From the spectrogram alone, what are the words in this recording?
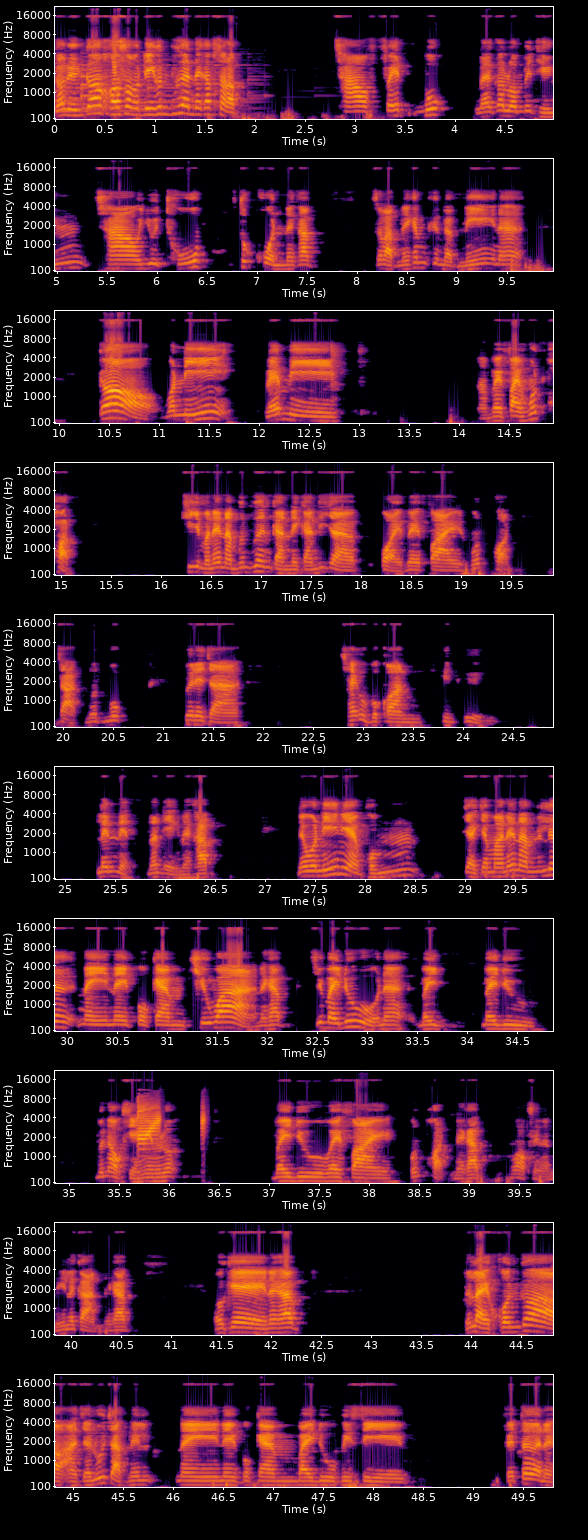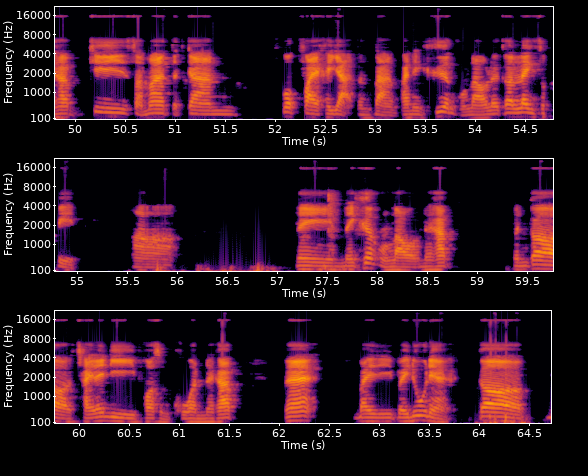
ก่อนอื่นก็ขอสวัสดีเพื่อนๆนะครับสำหรับชาว Facebook และก็รวมไปถึงชาว YouTube ทุกคนนะครับสำหรับในค่ำคืนแบบนี้นะฮะก็วันนี้เล็บมีไวไฟฮอตพอตที่จะมาแนะนำเพื่อนๆกันในการที่จะปล่อย Wi-Fi ฮอตพอตจากโน้ตบุ๊กเพื่อที่จะใช้อุปกรณ์อื่นๆ เล่นเน็ตนั่นเองนะครับ ในวันนี้เนี่ยผม อยากจะมาแนะนำในเรื่องในในโปรแกรมชื่อว่านะครับ ชื่อ Baidu นะไบไบดูมันออกเสียงยังไงไม่รู้ Baidu Wi-Fi Hotspot นะครับออกเสียงแบบนี้แล้วกันนะครับ โอเคนะครับหลายคนก็อาจจะรู้จักในในในโปรแกรม Baidu PC Filter นะครับ ที่สามารถจัดการพวกไฟล์ขยะต่างๆ ภายในเครื่องของเราแล้วก็เร่งสปีดในในเครื่องของเรานะครับ มันก็ใช้ได้ดีพอสมควรนะครับ และไบไบดูเนี่ยก็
